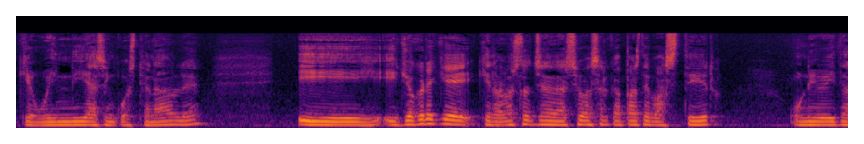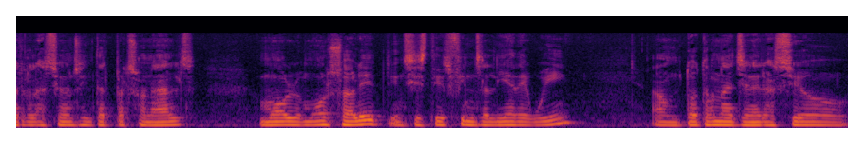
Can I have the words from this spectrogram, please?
que avui en dia és inqüestionable. I, i jo crec que, que la nostra generació va ser capaç de bastir un nivell de relacions interpersonals molt, molt sòlid, insistir fins al dia d'avui, amb tota una generació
